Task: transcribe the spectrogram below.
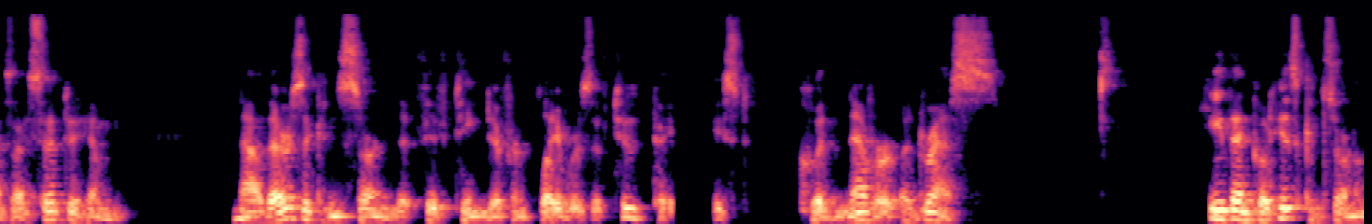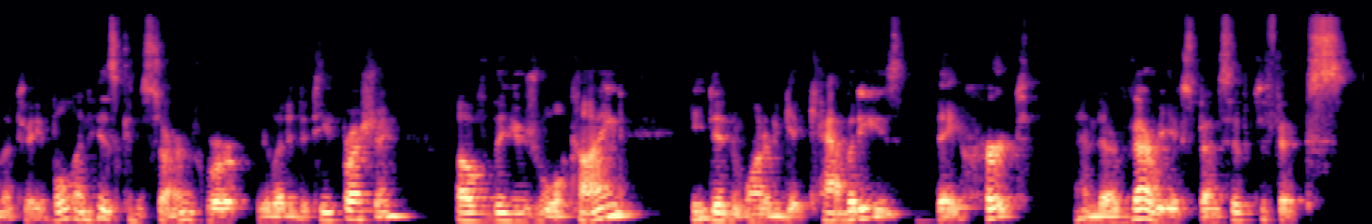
As I said to him, now there's a concern that 15 different flavors of toothpaste could never address. He then put his concern on the table, and his concerns were related to teeth brushing of the usual kind. He didn't want her to get cavities, they hurt, and they're very expensive to fix.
